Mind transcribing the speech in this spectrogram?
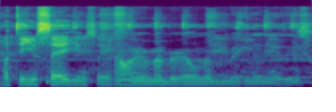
What do you say, Yusuf? I don't even remember. I don't remember making any of these.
